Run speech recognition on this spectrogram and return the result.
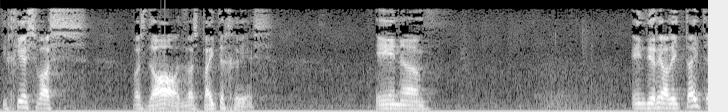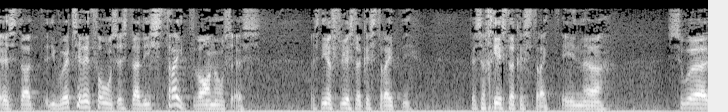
die gees was was daar, dit was buite gewees. En um, en die realiteit is dat die woord sê dit vir ons is dat die stryd waarin ons is is nie 'n vleeslike stryd nie. Dis 'n geestelike stryd. En uh so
